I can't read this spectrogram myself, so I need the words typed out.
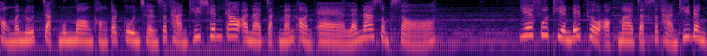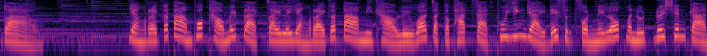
ของมนุษย์จากมุมมองของตระกูลเฉินสถานที่เช่น9อาณาจักรนั้นอ่อนแอและน่าสมสอ เย่ฟู่เทียนได้โผล่ออกมาจากสถานที่ดังกล่าวอย่างไรก็ตามพวกเขาไม่แปลกใจเลยอย่างไรก็ตามมีข่าวลือว่าจักรพรรดิแฝดผู้ยิ่งใหญ่ได้ฝึกฝนในโลกมนุษย์ด้วยเช่นกัน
